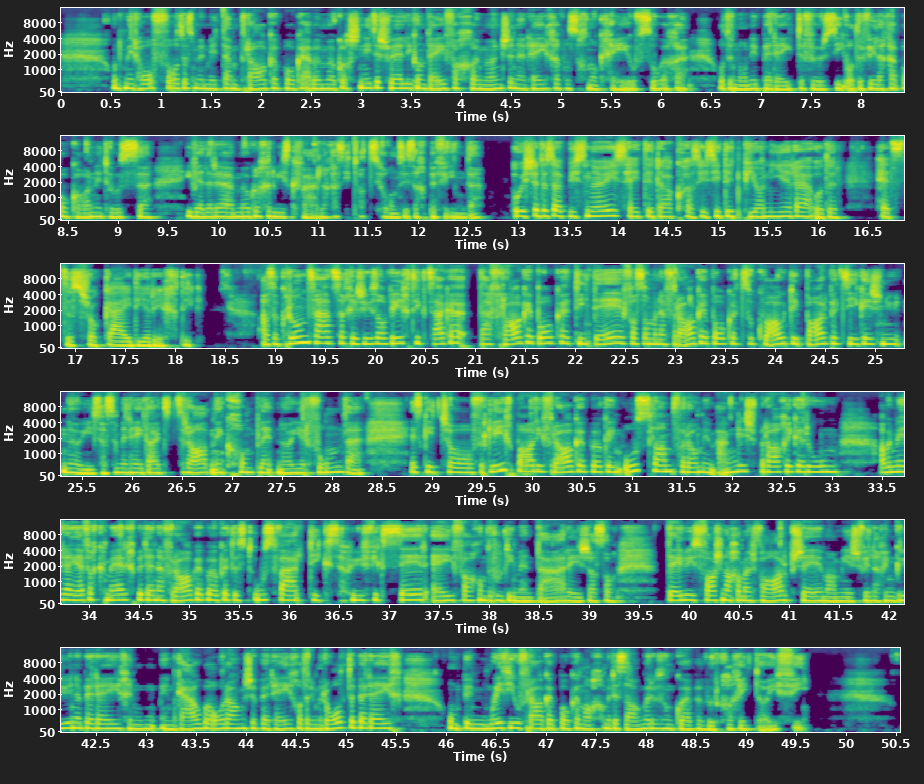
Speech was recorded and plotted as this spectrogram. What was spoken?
Und wir hoffen auch, dass wir mit diesem Fragebogen eben möglichst niederschwellig und einfach Menschen erreichen können, die sich noch keine Hilfe suchen oder noch nicht bereit dafür sind oder vielleicht auch gar nicht wissen, in welcher möglicherweise gefährlichen Situation sie sich befinden. Und ist das etwas Neues? Seid ihr da quasi, seid ihr Pioniere oder hat es das schon gegeben in die Richtung? Also grundsätzlich ist uns auch wichtig zu sagen, der Fragebogen, die Idee von so einem Fragebogen zu Gewalt in Paarbeziehungen ist nichts Neues. Also wir haben da jetzt das Rad nicht komplett neu erfunden. Es gibt schon vergleichbare Fragebögen im Ausland, vor allem im englischsprachigen Raum. Aber wir haben einfach gemerkt bei diesen Fragebögen, dass die Auswertung häufig sehr einfach und rudimentär ist. Also teilweise fast nach einem Farbschema. Man ist vielleicht im grünen Bereich, im, im gelben, orangen Bereich oder im roten Bereich. Und beim With You-Fragebogen machen wir das anderes und gehen wirklich in die Teufel.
